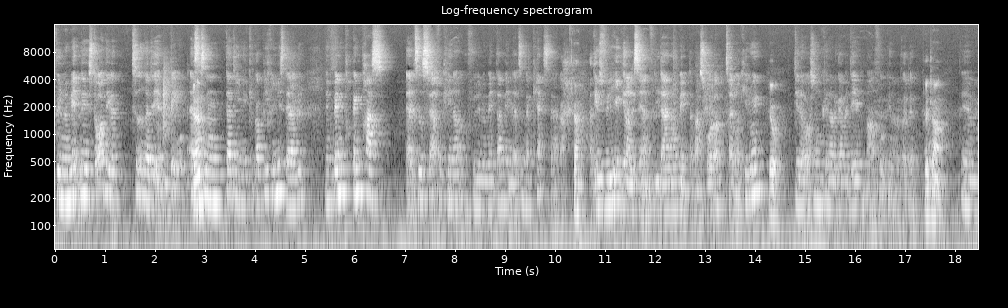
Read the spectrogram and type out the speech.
følge med mændene en stor del af tiden, når det er ben. Altså Ja. sådan, der de kan godt blive rimelig stærke. Men bænk, bænkpres altid svært for kvinder at kunne følge med mænd. Der er mænd altid markant stærkere. Ja. Og det er jo selvfølgelig helt generaliserende, fordi der er nogle mænd, der bare squatter 300 kilo, ikke? Jo. Det er der også nogle kvinder, der gør, men det er meget få kvinder, der gør det. det er klart. Øhm,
